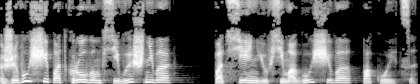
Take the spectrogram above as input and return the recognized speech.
Живущий под кровом Всевышнего, под сенью всемогущего покоится.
